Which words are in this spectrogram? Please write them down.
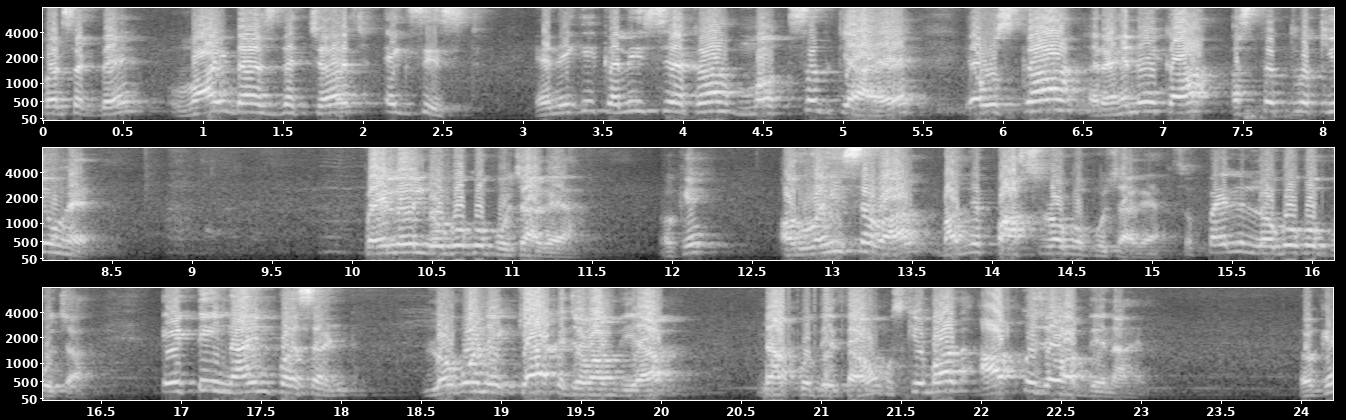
पढ़ सकते हैं। Why does the church exist यानी कि कलिसिया का मकसद क्या है, या उसका रहने का अस्तित्व क्यों है? पहले लोगों को पूछा गया, ओके? और वही सवाल बाद में पास्टरों को पूछा गया। सो पहले लोगों को पूछा। 89 परसेंट लोगों ने क्या जवाब दिया? मैं आपको देता हूँ। उसके बाद आपको जवाब देना है। ओके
